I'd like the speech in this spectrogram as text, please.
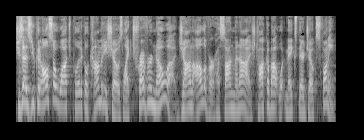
She says you can also watch political comedy shows like Trevor Noah, John Oliver, Hasan Minhaj talk about what makes their jokes funny.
